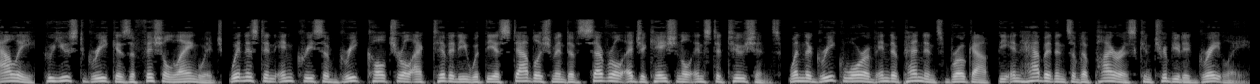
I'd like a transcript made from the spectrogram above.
Ali, who used Greek as official language, witnessed an increase of Greek cultural activity with the establishment of several educational institutions. When the Greek War of Independence broke out, the inhabitants of Epirus contributed greatly.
